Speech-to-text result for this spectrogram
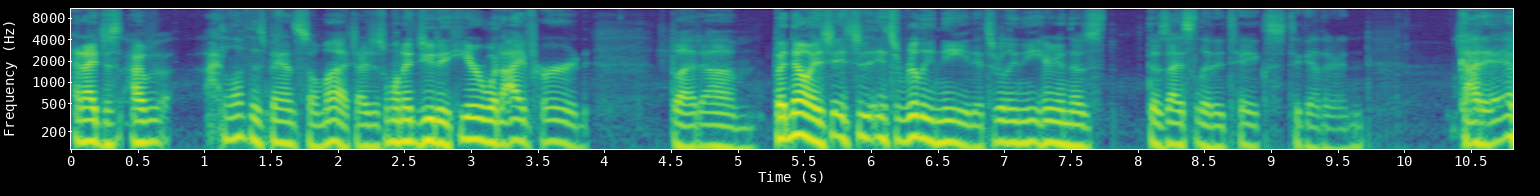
and I just I I love this band so much. I just wanted you to hear what I've heard, but um but no, it's it's it's really neat. It's really neat hearing those those isolated takes together, and God, I,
